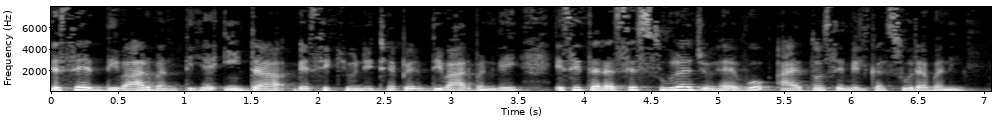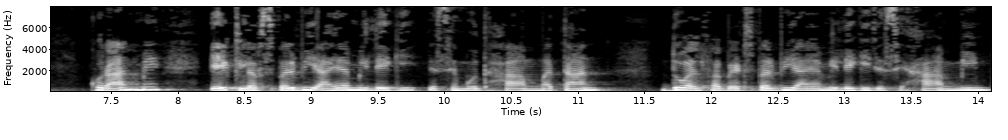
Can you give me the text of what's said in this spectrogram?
जैसे दीवार बनती है, ईंटा बेसिक यूनिट है, फिर दीवार बन गई। इसी तरह से सूरह जो है वो आयतों से मिलकर सूरह बनी। कुरान में एक लफ्ज पर भी आया मिलेगी, जैसे मुदहाम, मतान। दो अल्फाबेट्स पर भी आया मिलेगी, जैसे हाम, मीम।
